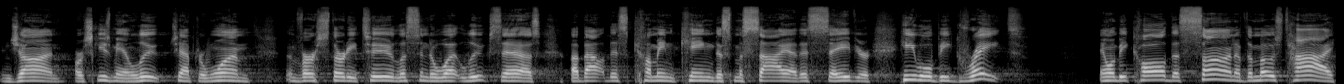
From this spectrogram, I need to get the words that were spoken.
In John, or excuse me, in Luke chapter 1, verse 32, listen to what Luke says about this coming king, this Messiah, this Savior. He will be great and will be called the Son of the Most High.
